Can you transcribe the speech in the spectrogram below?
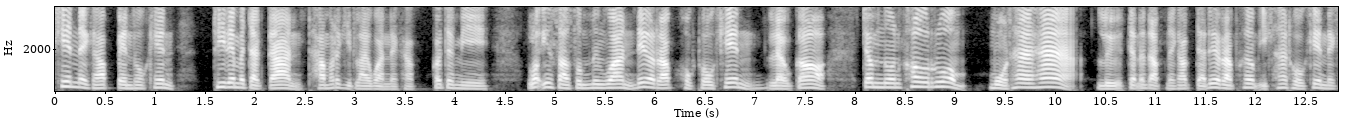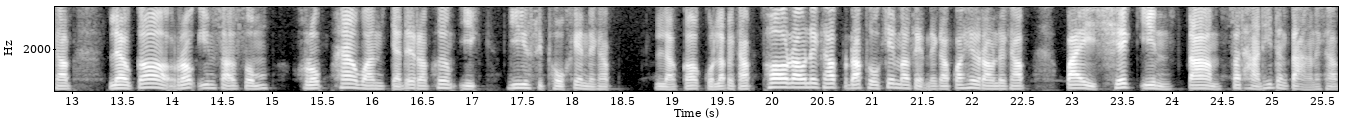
เค็นนะครับเป็นโทเค็น ที่ได้มาจากการทำภารกิจรายวันนะครับ ก็จะมีล็อกอินสะสม 1 วันได้รับ 6 โทเค็นแล้วก็จำนวนเข้าร่วมโหมด55 หรือจัดอันดับนะครับ จะได้รับเพิ่มอีก 5 โทเค็นนะครับ แล้วก็ล็อกอินสะสมครบ 5 วันจะได้รับเพิ่มอีก 20 โทเค็นนะครับ แล้วก็กดรับนะครับ พอเรานะครับรับโทเค็นมาเสร็จนะครับ ก็ให้เรานะครับ ไปเช็คอินตามสถานที่ต่างๆนะครับ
